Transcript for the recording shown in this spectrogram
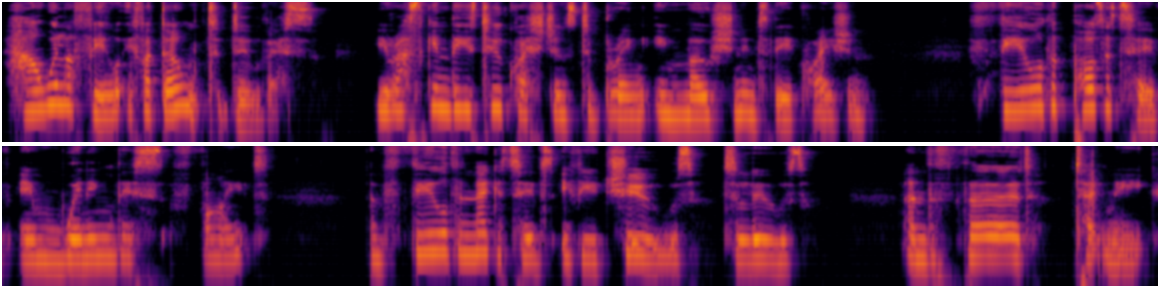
how will I feel if I don't do this? You're asking these two questions to bring emotion into the equation. Feel the positive in winning this fight and feel the negatives if you choose to lose. And the third technique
